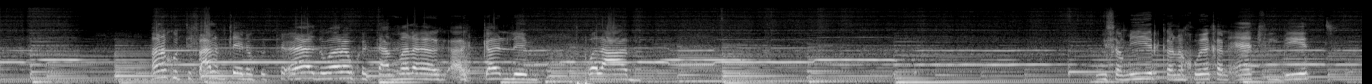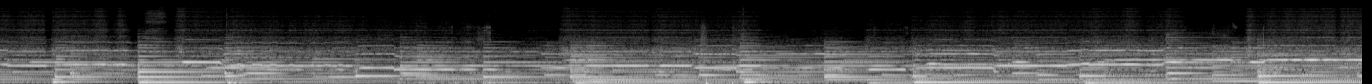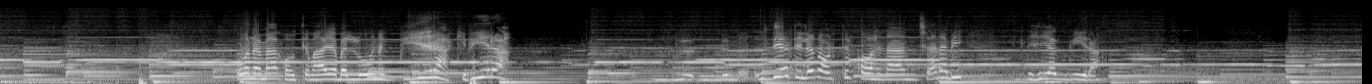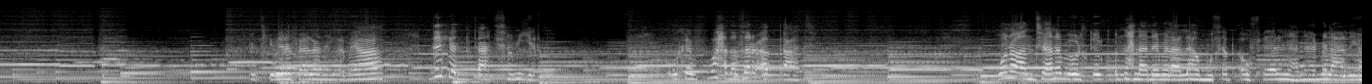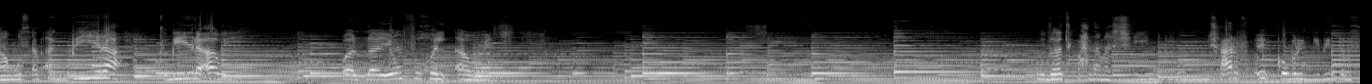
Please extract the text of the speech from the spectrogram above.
أنا كنت في عالم تاني كنت قاعد ورا وكنت عمال أتكلم وألعب. وسمير كان أخويا كان قاعد في البيت. وأنا معاك كنت معايا بالونة كبيرة كبيرة. ديت اللي أنا قلت لكم إحنا عند شنبي اللي هي كبيرة. كانت كبيرة فعلا يا جماعة. دي كانت بتاعت سمير. وكان في واحدة زرقاء بتاعتي. وأنا عند شنبي قلت لكم إن إحنا هنعمل عليها مسابقة وفعلا هنعمل عليها مسابقة كبيرة كبيرة قوي. ولا ينفخ الأول. ودلوقتي وإحنا ماشيين مش عارف إيه الكوبري الجديد ده بس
